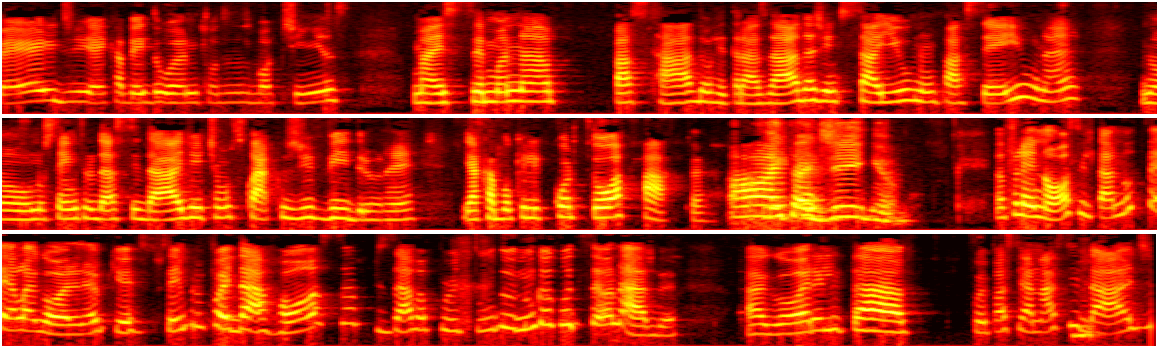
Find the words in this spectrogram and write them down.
perde, aí acabei doando todas as botinhas. Mas semana passada ou retrasada, a gente saiu num passeio, né? No, no centro da cidade e tinha uns cacos de vidro, né? E acabou que ele cortou a pata. Ai, tadinho. Eu falei, nossa, ele tá Nutella agora, né? Porque sempre foi da roça, pisava por tudo, nunca aconteceu nada. Agora ele tá. Foi passear na cidade,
